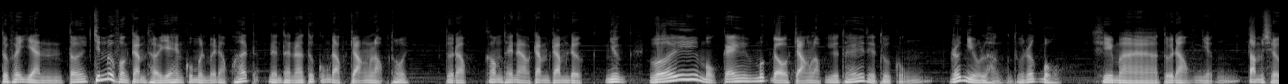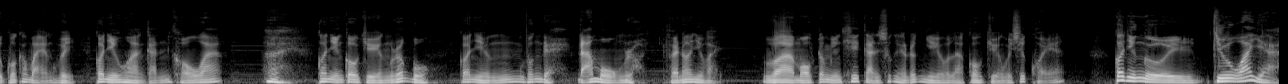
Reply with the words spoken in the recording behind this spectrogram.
tôi phải dành tới 90% thời gian của mình mới đọc hết. Nên thành ra tôi cũng đọc chọn lọc thôi tôi đọc không thể nào trăm trăm được. Nhưng với một cái mức độ chọn lọc như thế thì tôi cũng rất nhiều lần tôi rất buồn khi mà tôi đọc những tâm sự của các bạn vì có những hoàn cảnh khổ quá. Có những câu chuyện rất buồn, có những vấn đề đã muộn rồi, phải nói như vậy. Và một trong những khía cạnh xuất hiện rất nhiều là câu chuyện về sức khỏe. Có những người chưa quá già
